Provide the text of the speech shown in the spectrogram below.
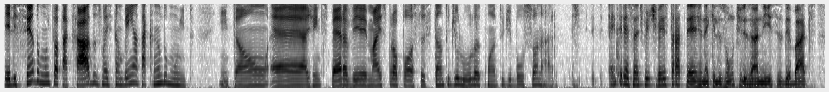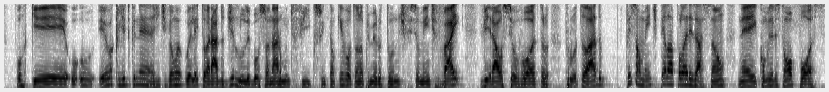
eles sendo muito atacados, mas também atacando muito. Então, é, a gente espera ver mais propostas tanto de Lula quanto de Bolsonaro. É interessante para a gente ver a estratégia né, que eles vão utilizar nesses debates porque o, o, eu acredito que né, a gente vê o eleitorado de Lula e Bolsonaro muito fixo. Então, quem votou no primeiro turno dificilmente vai virar o seu voto para o outro lado, principalmente pela polarização né, e como eles estão opostos.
